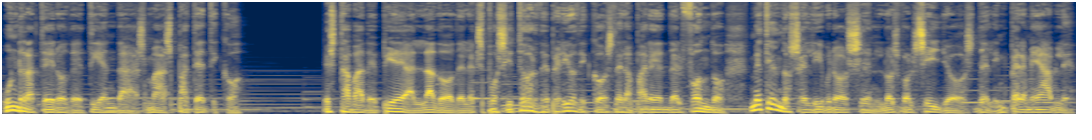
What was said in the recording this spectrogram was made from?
un ratero de tiendas más patético. Estaba de pie al lado del expositor de periódicos de la pared del fondo, metiéndose libros en los bolsillos del impermeable.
